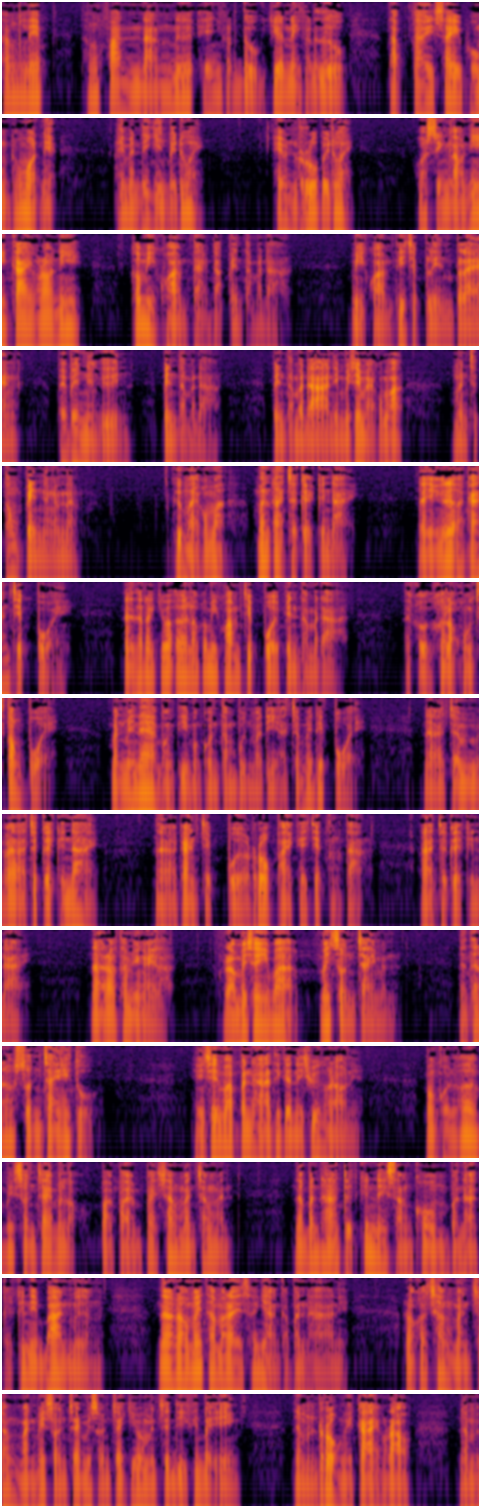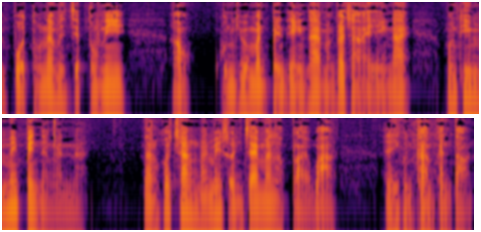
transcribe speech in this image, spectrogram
ทั้งเล็บ ทั้งฟันหนังเนื้อเอ็นกระดูกเยื่อในกระดูก ตับไตไส้พุงทั้งหมดเนี่ยให้มันได้ยินไปด้วย ให้มันรู้ไปด้วย ว่าสิ่งเหล่านี้กายของเรานี้ก็มีความแตกดับเป็นธรรมดา มีความที่จะเปลี่ยนแปลงไปเป็นอย่างอื่น เป็นธรรมดา เป็นธรรมดานี่ไม่ใช่หมายความว่า มันจะต้องเป็นอย่างนั้นนะคือหมายความว่ามันอาจจะเกิดขึ้นได้ในอย่างเรื่องอาการเจ็บป่วย แต่ถ้าเราคิดว่าเออเราก็มีความเจ็บป่วยเป็นธรรมดา แต่คือเราคงจะต้องป่วย มันไม่แน่บางทีบางคนทำบุญมาดี อาจจะไม่ได้ป่วยนะอาจจะอาจจะเกิดขึ้นได้นะอาการเจ็บป่วยโรคภัยแค่เจ็บต่างๆ อาจจะเกิดขึ้นได้นะเราทํำยังไงล่ะ เราไม่ใช่ว่าไม่สนใจมัน แต่เราสนใจให้ถูก อย่างเช่นว่าปัญหาที่เกิดในชีวิตของเราเนี่ย บางคนเออไม่สนใจมันหรอก ปล่อยปล่อยมันไปช่างมันช่างมันนะปัญหาเกิดขึ้นในสังคม ปัญหาเกิดขึ้นในบ้านเมืองนะเราไม่ทำอะไรสักอย่างกับปัญหาเนี่ย เราก็ช่างมันช่างมันไม่สนใจไม่สนใจคิดว่ามันจะดีขึ้นไปเองเนี่ยมันโรคในกายของเรานะมันปวดตรงนั้นมันเจ็บตรงนี้ เอาคุณคิดว่ามันเป็นเองได้ มันก็จะหายเองได้ บางทีมันไม่เป็นอย่างนั้นนะเราก็ช่างมันไม่สนใจมันเราปล่อยวาง อันนี้คุณข้ามขั้นตอน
